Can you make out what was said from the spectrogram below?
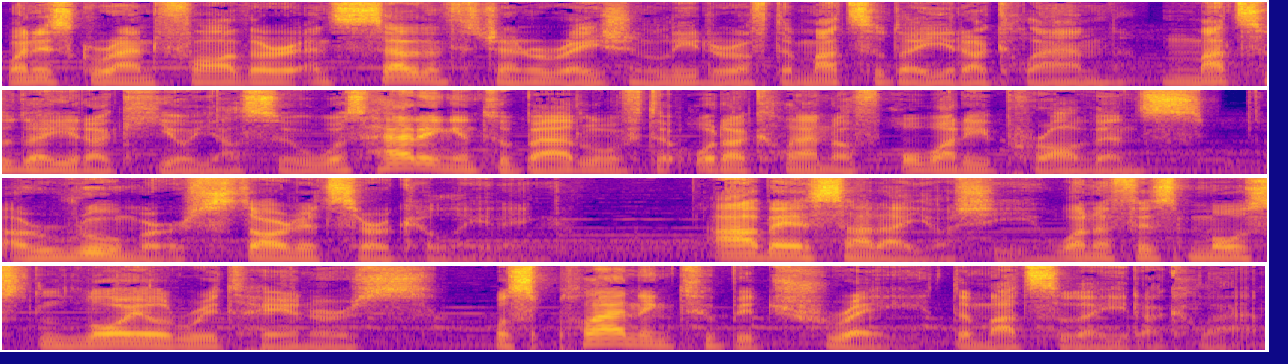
When his grandfather and seventh generation leader of the Matsudaira clan, Matsudaira Kiyoyasu, was heading into battle with the Oda clan of Owari province, a rumor started circulating. Abe Sadayoshi, one of his most loyal retainers, was planning to betray the Matsudaira clan.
